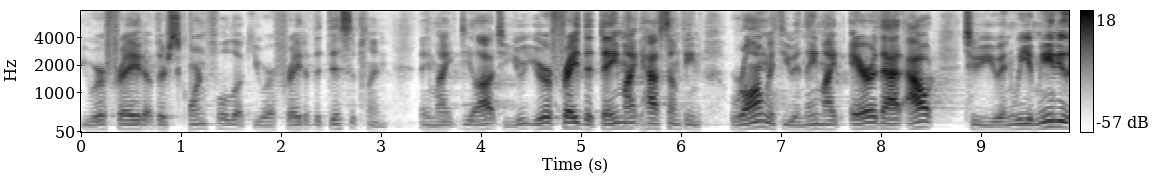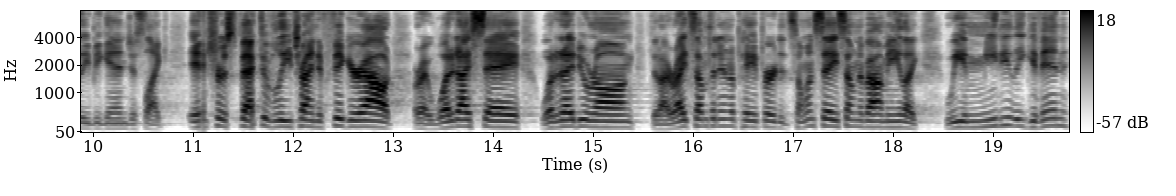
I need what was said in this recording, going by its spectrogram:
You are afraid of their scornful look. You are afraid of the discipline they might deal out to you. You're afraid that they might have something wrong with you and they might air that out to you. And we immediately begin just like introspectively trying to figure out all right, what did I say? What did I do wrong? Did I write something in a paper? Did someone say something about me? Like we immediately give in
